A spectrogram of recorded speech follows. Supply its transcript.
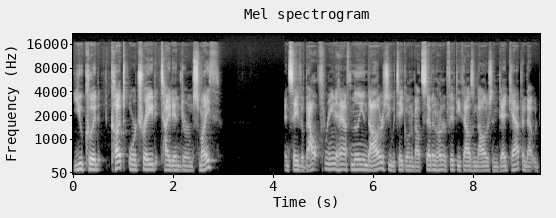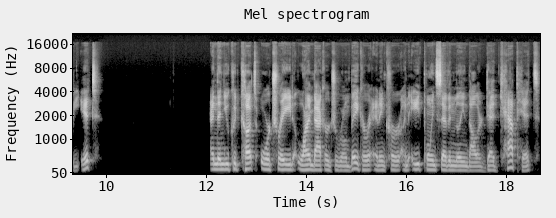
You could cut or trade tight end Durham Smythe and save about $3.5 million. You would take on about $750,000 in dead cap, and that would be it. And then you could cut or trade linebacker Jerome Baker and incur an $8.7 million dead cap hit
